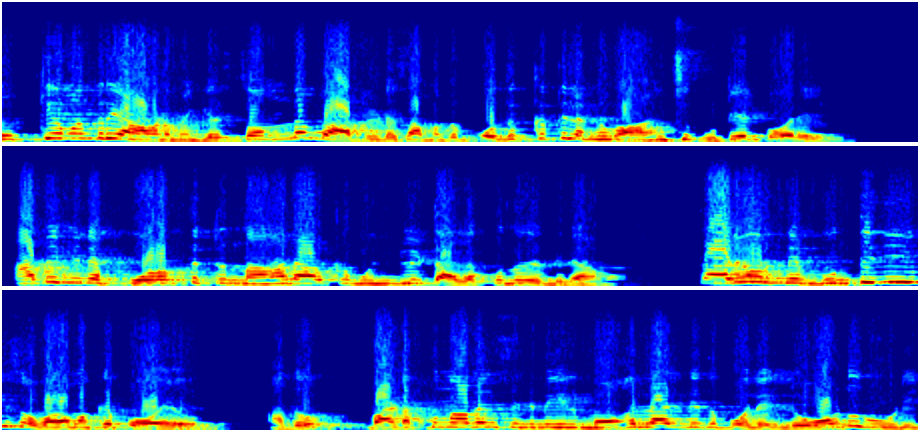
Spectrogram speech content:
മുഖ്യമന്ത്രി ആവണമെങ്കിൽ സ്വന്തം പാർട്ടിയുടെ സമ്മതം ഒതുക്കത്തിൽ അങ്ങ് വാങ്ങിച്ചു കൂട്ടിയാൽ പോരെ. അതിങ്ങനെ പുറത്തിട്ട് നാലാൾക്ക് മുൻപിലിട്ട് അലക്കുന്നത് എന്തിനാ? തരൂറിന്റെ ബുദ്ധിജീവി സ്വഭാവമൊക്കെ പോയോ? അതോ വടക്കുനാഥൻ സിനിമയിൽ മോഹൻലാലിന്റേത് പോലെ ലോഡ് കൂടി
